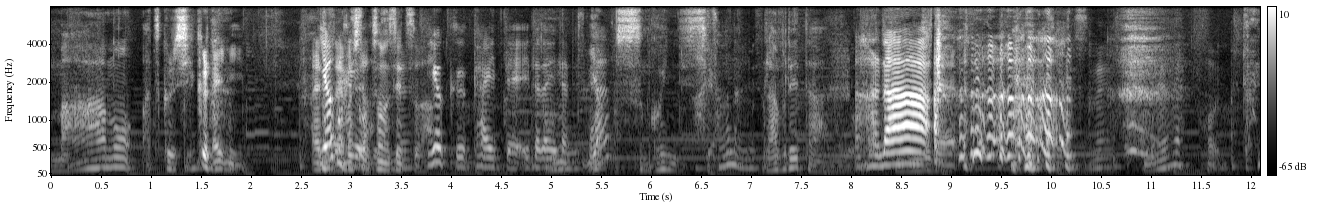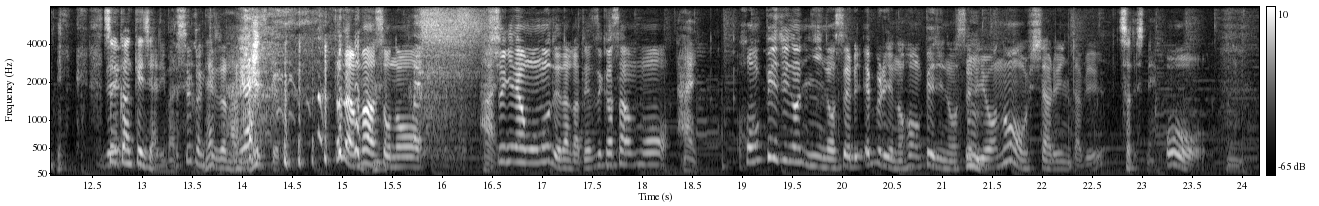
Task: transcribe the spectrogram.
まあもう暑苦しいくらいに ありがとうございましたその説は。よく書いていただいたんですか？いやすごいんですよ。あそうなんですラブレターあらで。ですね。ね本当に。そういう関係じゃありませんね。そういう関係じゃないですけど、ただまあそのはい。不思議なものでなんか手塚さんもはい。ホームページのに載せるエブリデのホームページに載せる用のオフィシャルインタビュそうですね、ーをうん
